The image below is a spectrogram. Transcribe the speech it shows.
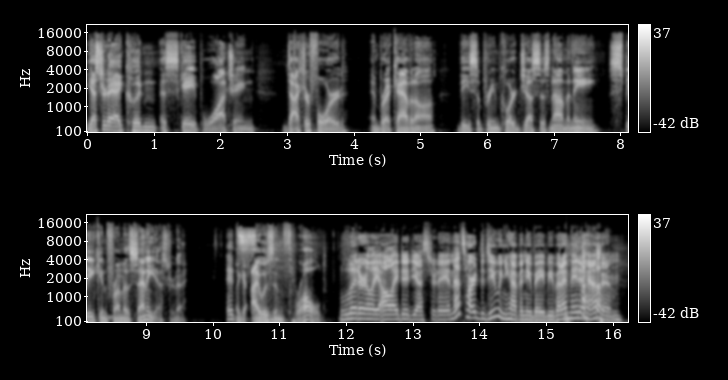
Yesterday, I couldn't escape watching Dr. Ford and Brett Kavanaugh, the Supreme Court Justice nominee, speak in front of the Senate yesterday. It's Like, I was enthralled. literally all I did yesterday, and that's hard to do when you have a new baby. But I made it happen.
